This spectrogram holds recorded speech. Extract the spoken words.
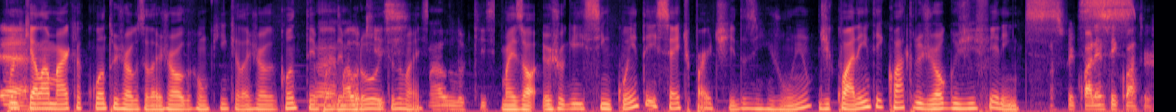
é. porque ela marca quantos jogos ela joga, com quem que ela joga, quanto tempo é, ela demorou maluquice. e tudo mais. Maluquice. Mas ó, eu joguei 57 partidas em junho de 44 jogos diferentes. Nossa, foi 44.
